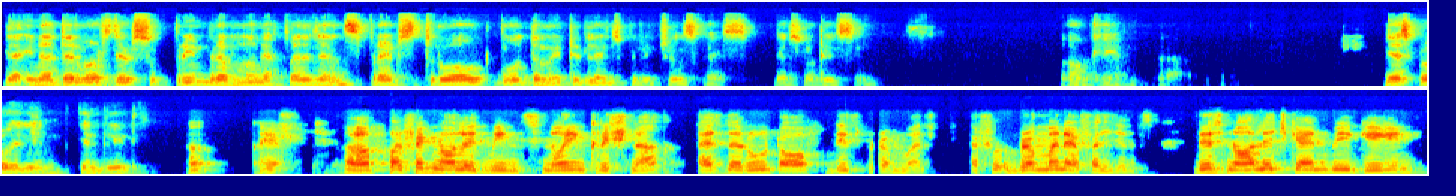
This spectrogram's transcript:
Yeah, in other words, that supreme Brahman effulgence spreads throughout both the material and spiritual skies. That's what he's saying. Okay. Yes, bro, again, can read. Yeah. Uh, perfect knowledge means knowing Krishna as the root of this Brahman, Brahman effulgence. This knowledge can be gained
